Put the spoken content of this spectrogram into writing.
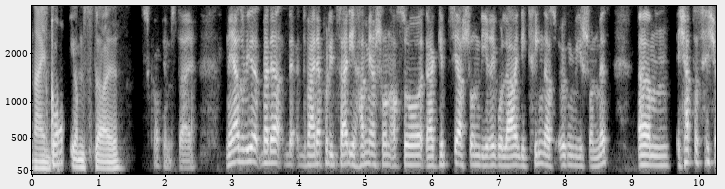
Nein. Scorpion-Style. Scorpion-Style. Naja, also wie bei der, bei der Polizei, die haben ja schon auch so, da gibt's ja schon die Regularien, die kriegen das irgendwie schon mit. Ähm, ich habe das ich,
